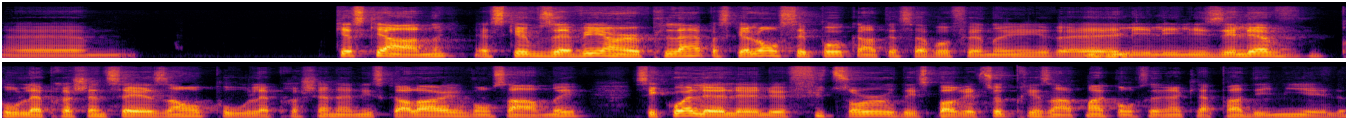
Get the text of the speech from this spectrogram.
euh, qu'est-ce qu'il y en a? Est-ce que vous avez un plan? Parce que là, on ne sait pas quand ça va finir. Euh, mm-hmm. les, élèves pour la prochaine saison, pour la prochaine année scolaire vont s'en venir. C'est quoi le, le, futur des sports-études présentement, considérant que la pandémie est là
